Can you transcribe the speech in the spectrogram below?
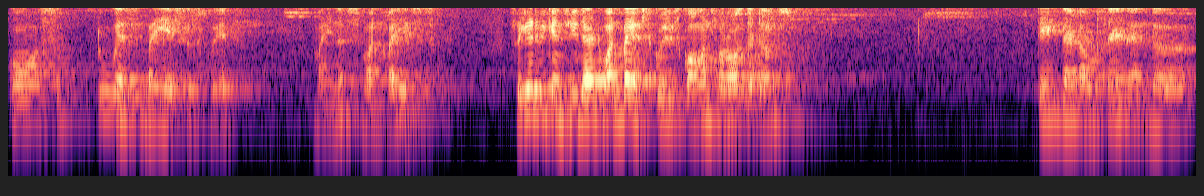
cos 2s by s square minus 1 by s square. So here we can see that 1 by s square is common for all the terms. Take that outside and the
